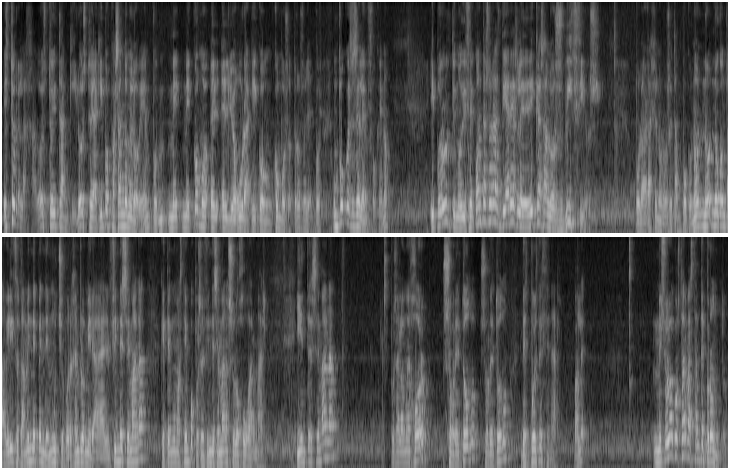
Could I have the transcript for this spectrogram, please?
estoy relajado, estoy tranquilo, estoy aquí pues pasándomelo bien. Pues me, como el, yogur aquí con, vosotros. Oye, pues un poco ese es el enfoque, ¿no? Y por último, dice, ¿cuántas horas diarias le dedicas a los vicios? Pues la verdad que no lo sé tampoco, no, no, no, contabilizo, también depende mucho. Por ejemplo, mira, el fin de semana, que tengo más tiempo, pues el fin de semana suelo jugar más. Y entre semana, pues a lo mejor sobre todo, sobre todo, después de cenar, ¿vale? Me suelo acostar bastante pronto,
